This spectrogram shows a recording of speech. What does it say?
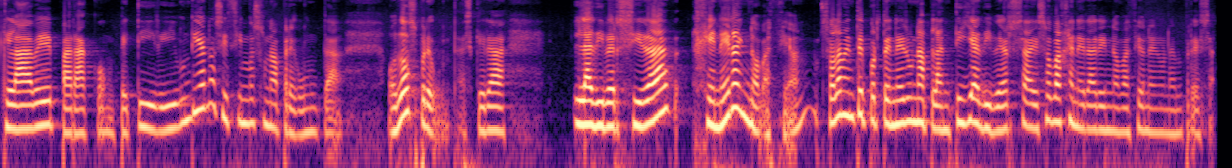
clave para competir. Y un día nos hicimos una pregunta, o dos preguntas, que era la diversidad genera innovación. Solamente por tener una plantilla diversa, eso va a generar innovación en una empresa.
